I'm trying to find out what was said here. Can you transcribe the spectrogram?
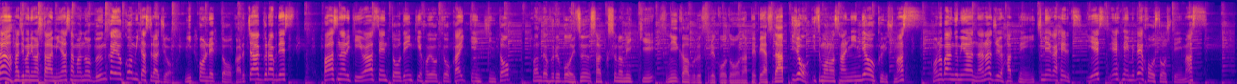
さあ始まりました。皆様の文化欲を満たすラジオ。日本列島カルチャークラブです。パーソナリティは銭湯電気保養協会ケンチンと。ワンダフルボーイズサックスのミッキースニーカーブルースレコードオーナーペペヤスだ。以上いつもの3人でお送りします。この番組は 78.1MHz イエス FM で放送しています。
